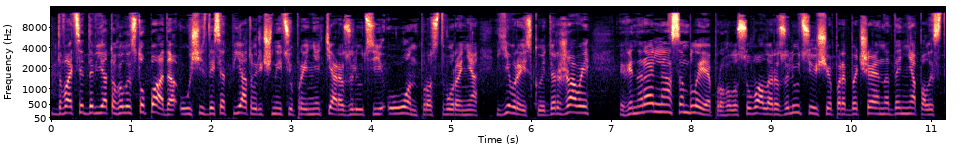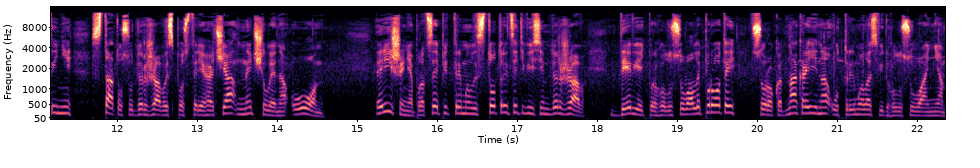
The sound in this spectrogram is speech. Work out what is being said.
29 листопада у 65-ту річницю прийняття резолюції ООН про створення єврейської держави Генеральна асамблея проголосувала резолюцію, що передбачає надання Палестині статусу держави спостерігача не члена ООН. Рішення про це підтримали 138 держав, 9 проголосували проти, 41 країна утрималась від голосування.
